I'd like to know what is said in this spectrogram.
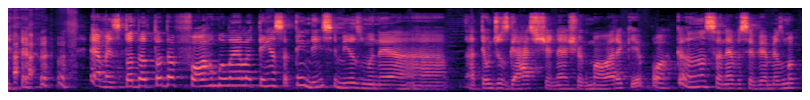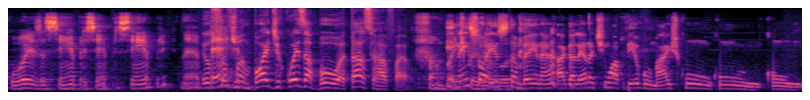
é, mas toda, toda fórmula ela tem essa tendência mesmo, né? A, a ter um desgaste, né? Chega uma hora que, pô, cansa, né? Você vê a mesma coisa sempre, sempre, sempre, né? Eu Perde... sou fanboy de coisa boa, tá, seu Rafael? Fanboy E nem de só coisa isso boa. também, né? A galera tinha um apego mais com, com, com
